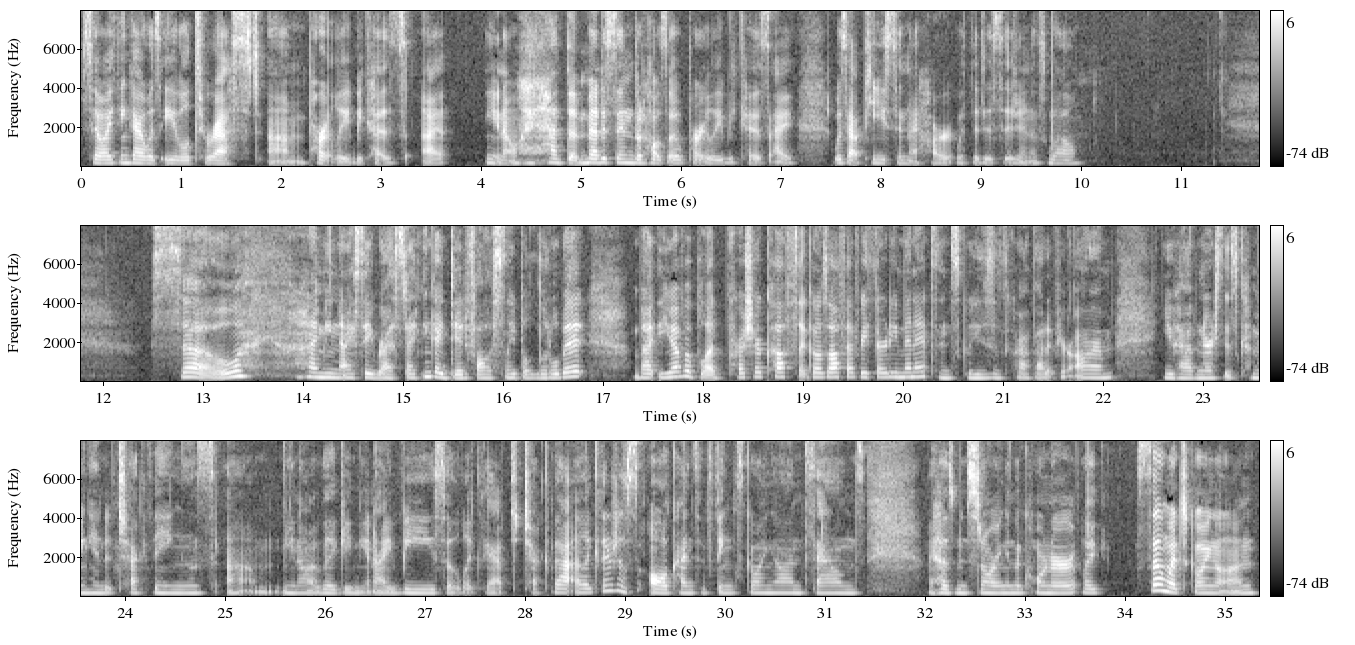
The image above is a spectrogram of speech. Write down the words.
So I think I was able to rest um, partly because I, you know, I had the medicine, but also partly because I was at peace in my heart with the decision as well. So I mean, I say rest. I think I did fall asleep a little bit, but you have a blood pressure cuff that goes off every 30 minutes and squeezes the crap out of your arm. You have nurses coming in to check things. Um, you know, they gave me an IV, so like they have to check that. Like, there's just all kinds of things going on, sounds. My husband snoring in the corner, like, so much going on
